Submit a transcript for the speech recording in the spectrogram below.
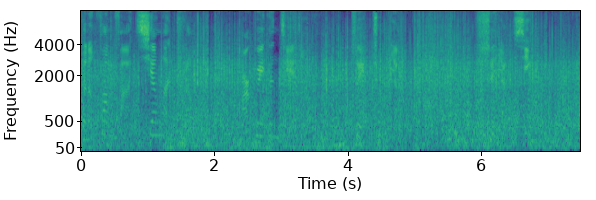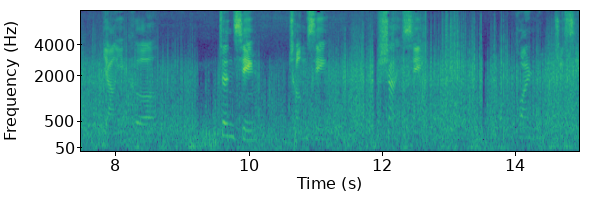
可能方法千万条，而归根结底，最重要的是养心。养一颗真心、诚心、善心、宽容之心，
